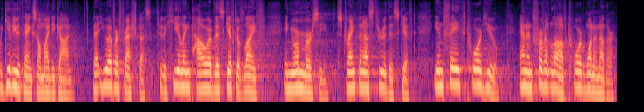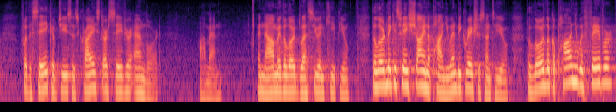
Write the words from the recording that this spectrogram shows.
We give you thanks, Almighty God, that you have refreshed us through the healing power of this gift of life. In your mercy, strengthen us through this gift, in faith toward you, and in fervent love toward one another, for the sake of Jesus Christ, our Savior and Lord. Amen. And now may the Lord bless you and keep you. The Lord make his face shine upon you and be gracious unto you. The Lord look upon you with favor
